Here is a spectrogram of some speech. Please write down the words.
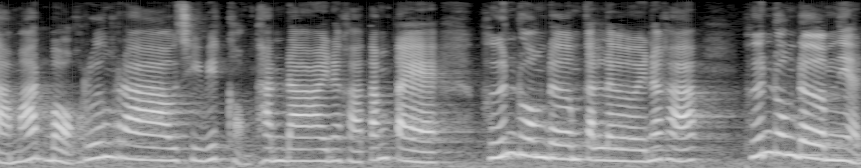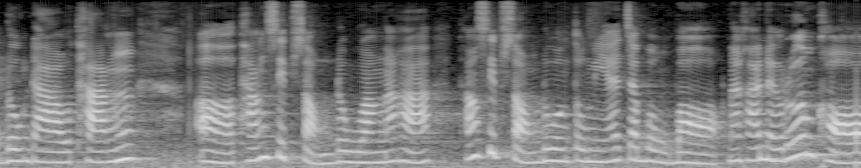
สามารถบอกเรื่องราวชีวิตของท่านได้นะคะ ตั้งแต่พื้นดวงเดิมกันเลยนะคะ พื้นดวงเดิมเนี่ยดวงดาวทั้งเอ่อทั้ง 12 ดวงนะคะ ทั้ง 12 ดวงตรงนี้จะบ่งบอกนะคะ ในเรื่องของ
